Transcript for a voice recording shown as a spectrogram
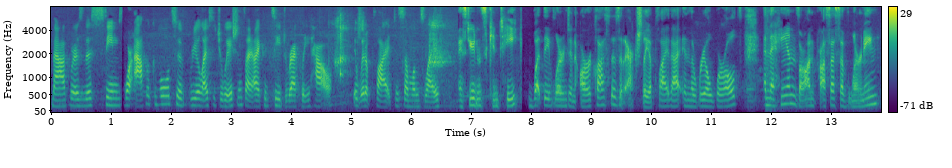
math, whereas this seems more applicable to real life situations. I, I could see directly how it would apply to someone's life. My students can take what they've learned in our classes and actually apply that in the real world and the hands-on process of learning.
